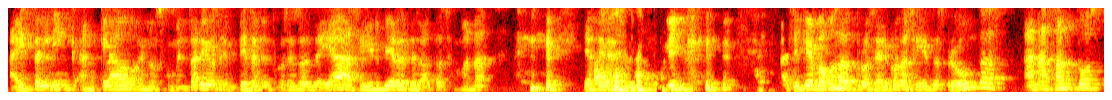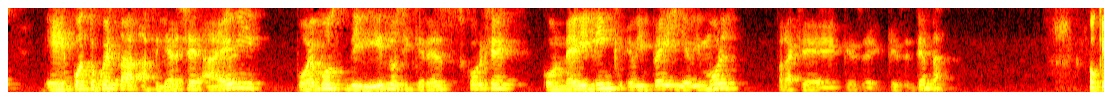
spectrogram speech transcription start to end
ahí está el link anclado en los comentarios, empiezan el proceso desde ya, a seguir viernes de la otra semana, ya tienen su, link. Así que vamos a proceder con las siguientes preguntas. Ana Santos, eh, ¿cuánto cuesta afiliarse a Evi? Podemos dividirlo si querés, Jorge, con Evi Link, Evi Pay y Evi Mall para que se entienda. Ok,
